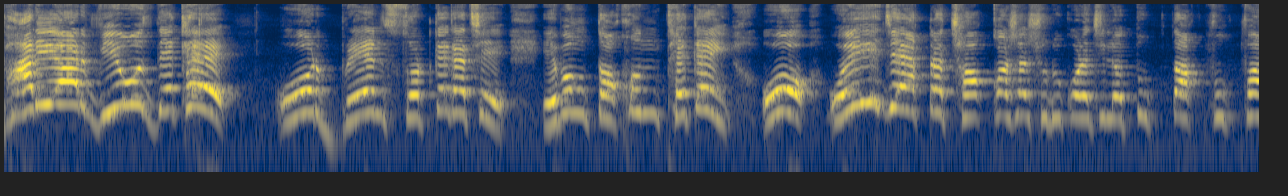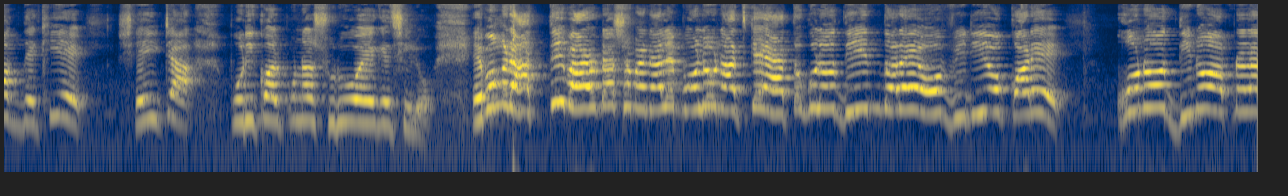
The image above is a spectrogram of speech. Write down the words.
ফারিয়ার ভিউজ দেখে ওর ব্রেন সটকে গেছে এবং তখন থেকেই ও ওই যে একটা ছক কষা শুরু করেছিল, টুকটাক ফুকফাক দেখিয়ে সেইটা পরিকল্পনা শুরু হয়ে গেছিল। এবং রাত্রি বারোটার সময় নাহলে বলুন আজকে এতগুলো দিন ধরে ও ভিডিও করে কোনো দিনও আপনারা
